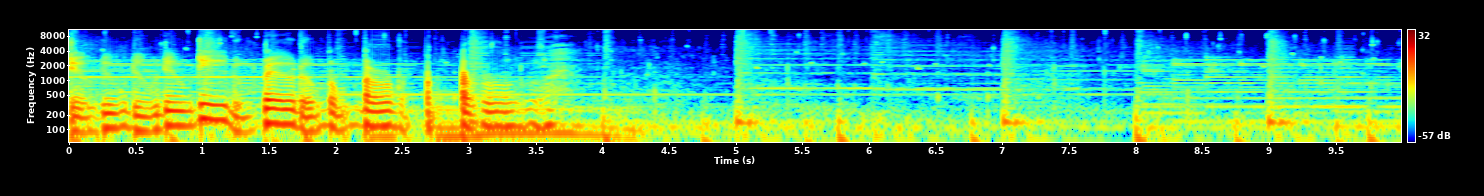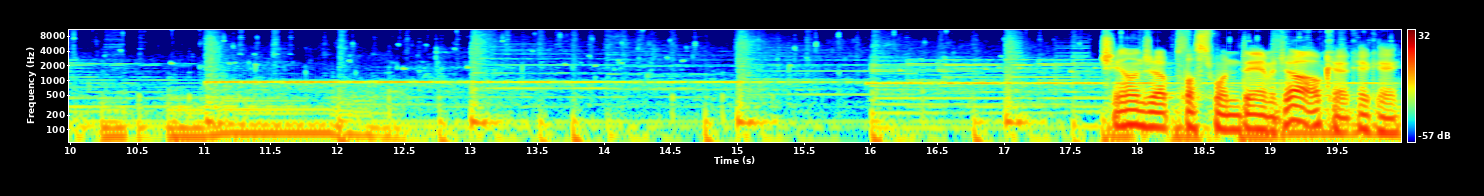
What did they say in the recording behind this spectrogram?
Do do do do do do do do do. Challenge up plus one damage. Oh, okay, okay, okay.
